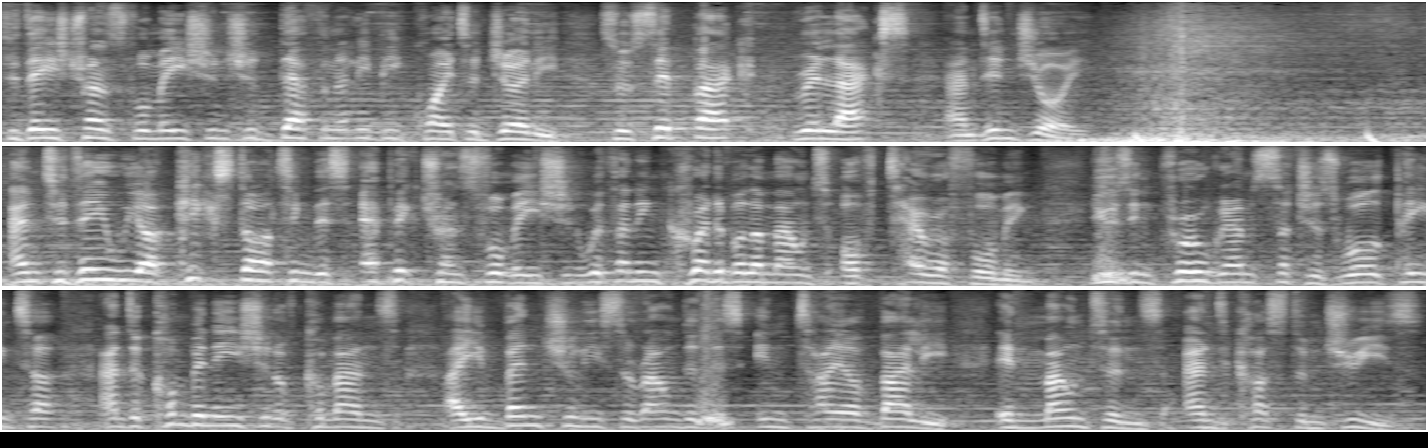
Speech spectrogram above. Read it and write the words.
Today's transformation should definitely be quite a journey, so sit back, relax and enjoy. And today we are kickstarting this epic transformation with an incredible amount of terraforming. Using programs such as World Painter and a combination of commands, I eventually surrounded this entire valley in mountains and custom trees.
